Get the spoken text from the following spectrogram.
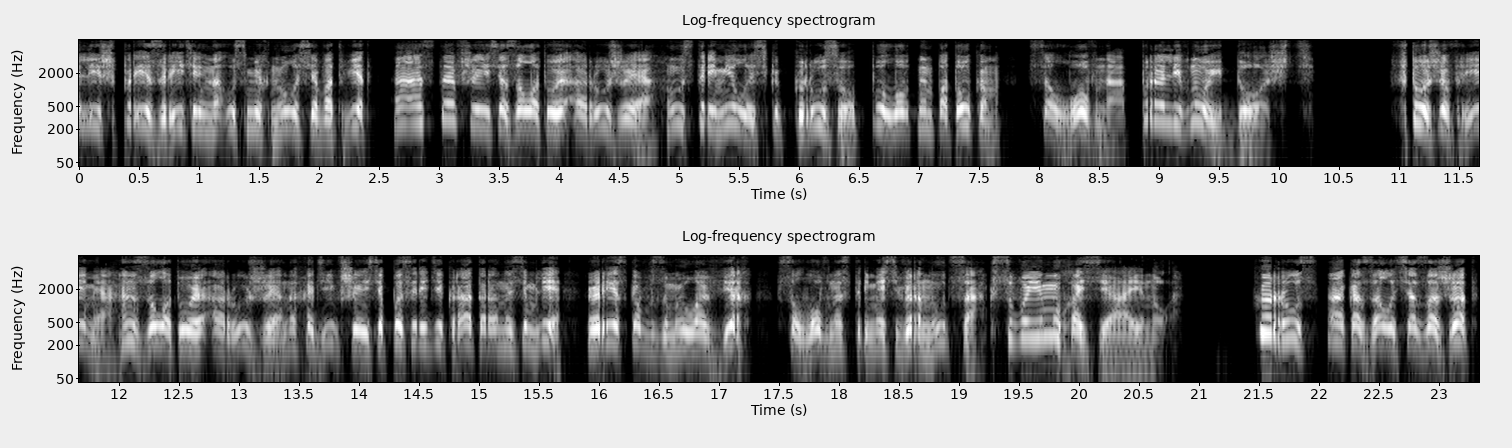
лишь презрительно усмехнулась в ответ, а оставшееся золотое оружие устремилось к Крузу плотным потоком, словно проливной дождь. В то же время золотое оружие, находившееся посреди кратера на земле, резко взмыло вверх, словно стремясь вернуться к своему хозяину. Круз оказался зажат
